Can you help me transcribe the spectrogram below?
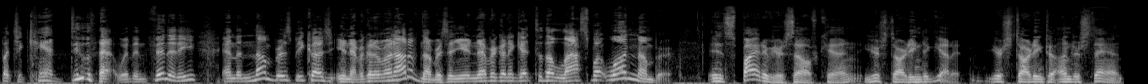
But you can't do that with infinity and the numbers because you're never going to run out of numbers and you're never going to get to the last but one number. In spite of yourself, Ken, you're starting to get it. You're starting to understand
